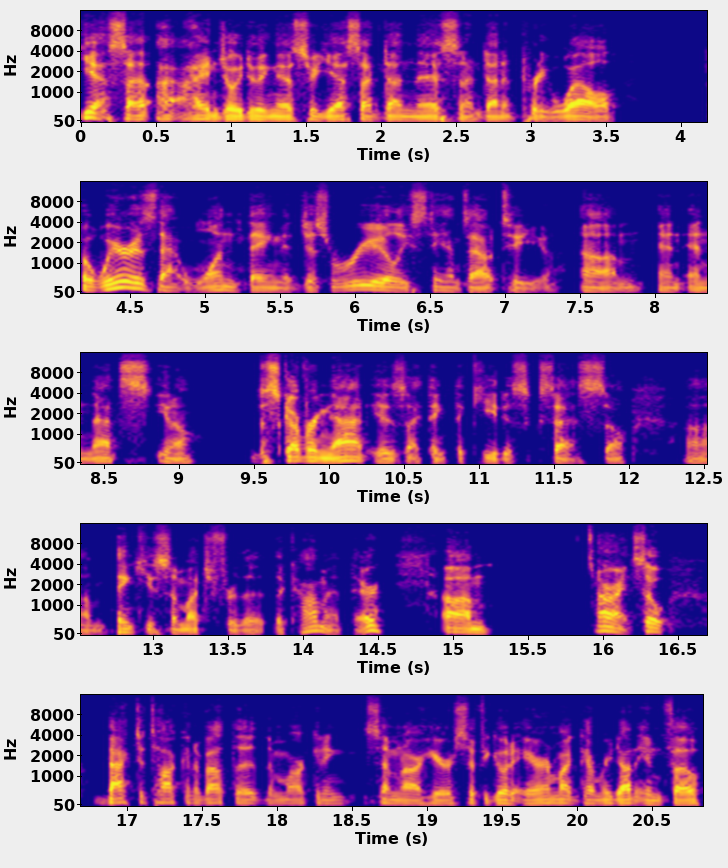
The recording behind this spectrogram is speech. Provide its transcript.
yes I, I enjoy doing this or yes i've done this and i've done it pretty well. But where is that one thing that just really stands out to you? Um, and and that's you know discovering that is i think the key to success. So um, thank you so much for the the comment there. Um, all right so back to talking about the the marketing seminar here. So if you go to aaronmontgomery.info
